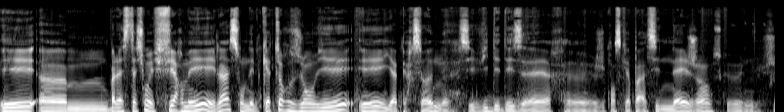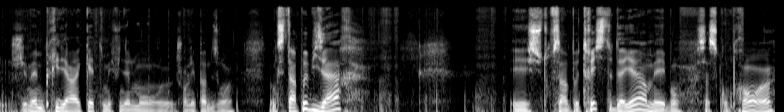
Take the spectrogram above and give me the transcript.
Et euh, bah, la station est fermée, et là, on est le 14 janvier, et il n'y a personne, c'est vide et désert. Euh, je pense qu'il n'y a pas assez de neige, hein, parce que j'ai même pris des raquettes, mais finalement, j'en ai pas besoin. Donc c'est un peu bizarre. Et je trouve ça un peu triste d'ailleurs, mais bon, ça se comprend. Hein,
